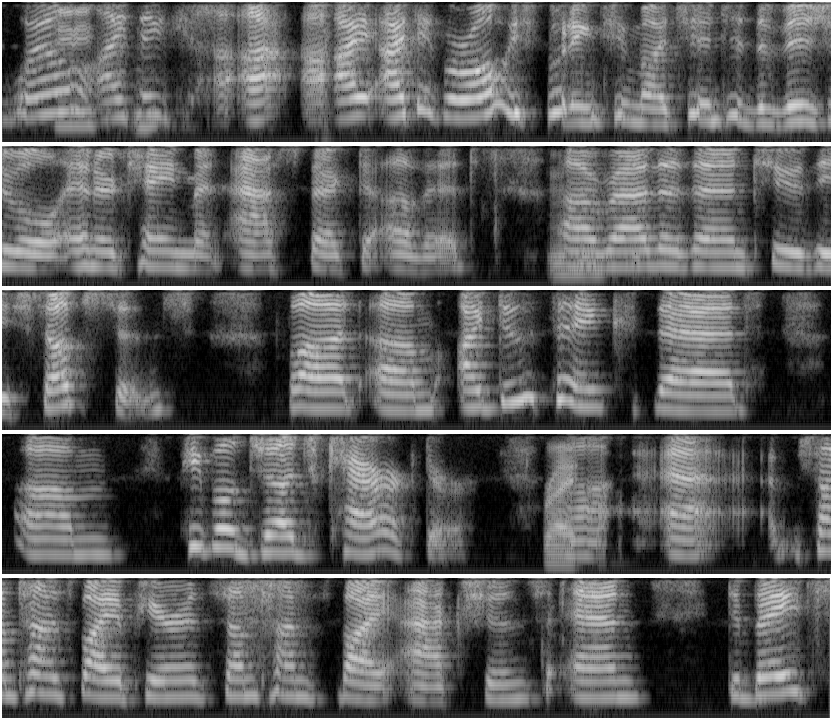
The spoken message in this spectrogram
Well, I think I, I, I, think we're always putting too much into the visual entertainment aspect of it, uh, mm-hmm. uh, rather than to the substance. But um, I do think that um, people judge character, right? Uh, uh, sometimes by appearance, sometimes by actions, and debates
